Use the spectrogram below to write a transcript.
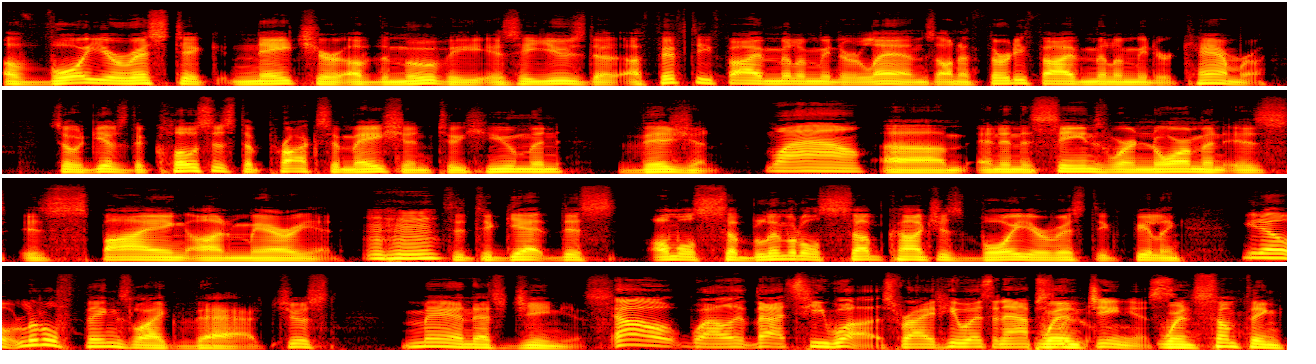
a voyeuristic nature of the movie is he used a, a 55 millimeter lens on a 35 millimeter camera. So it gives the closest approximation to human vision Wow. um, and in the scenes where Norman is is spying on Marion Mm-hmm. to, to get this almost subliminal, subconscious, voyeuristic feeling. You know, little things like that. Just man, that's genius. Oh well, that's he was right. He was an absolute when genius. when something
